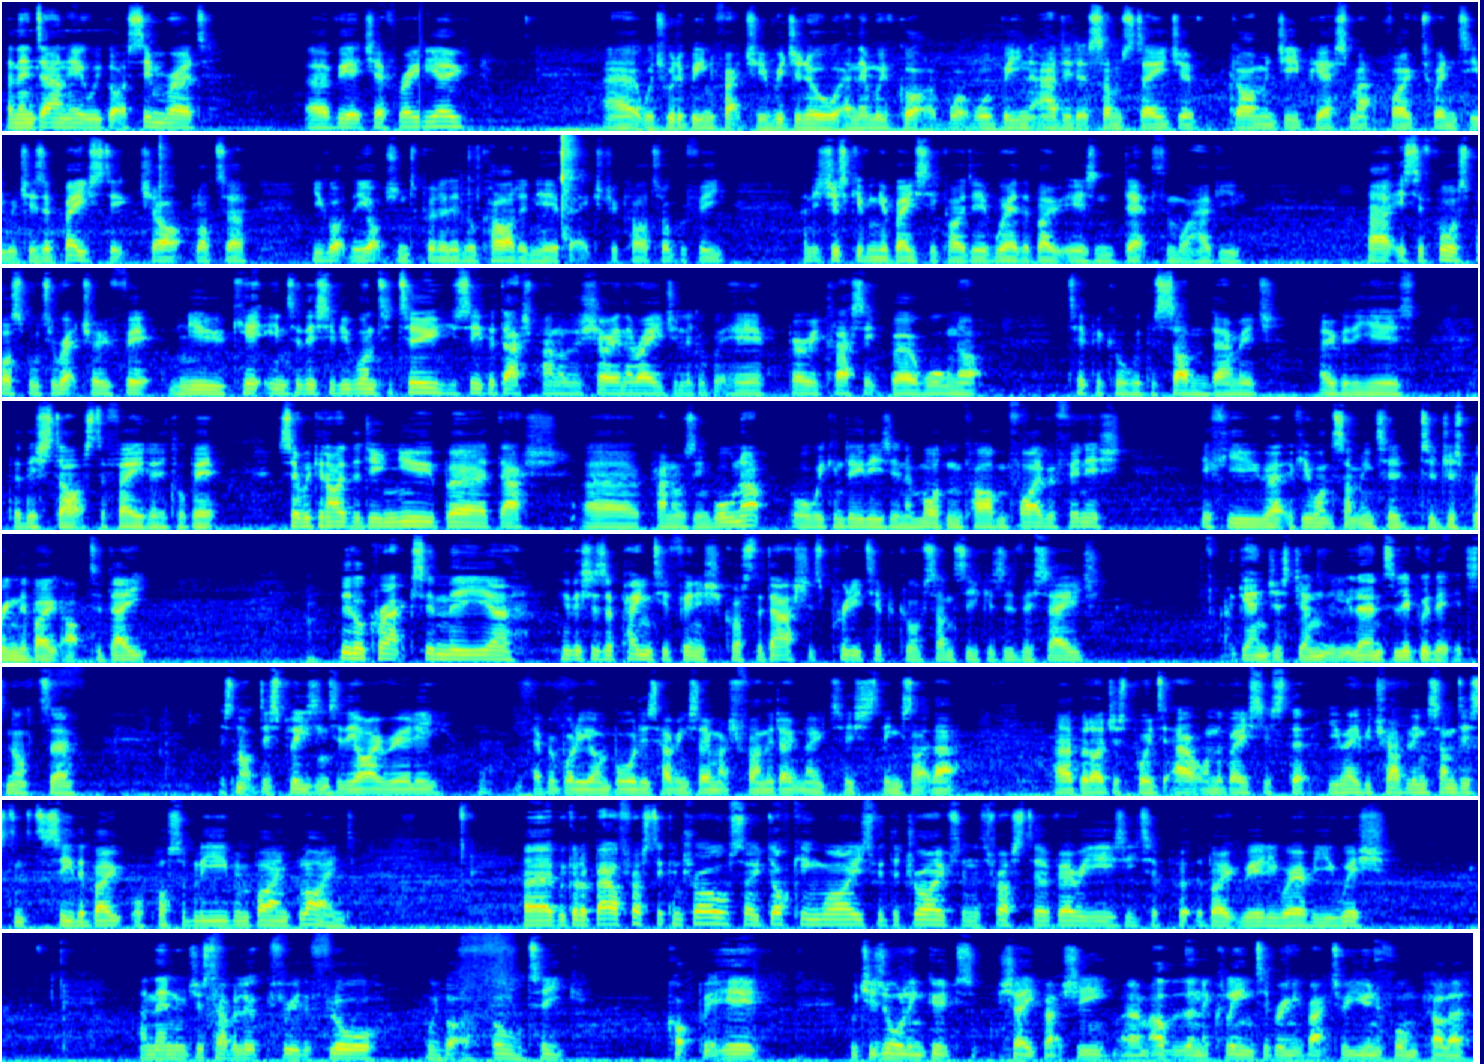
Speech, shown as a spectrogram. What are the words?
and then down here we've got a Simrad uh, VHF radio uh, which would have been factory original and then we've got what will have been added at some stage of Garmin GPS Map 520 which is a basic chart plotter. You've got the option to put a little card in here for extra cartography and it's just giving a basic idea of where the boat is and depth and what have you. Uh, it's of course possible to retrofit new kit into this if you wanted to. You see the dash panels are showing their age a little bit here. Very classic burr walnut typical with the sun damage over the years that this starts to fade a little bit so we can either do new burr dash uh, panels in walnut or we can do these in a modern carbon fibre finish if you uh, if you want something to, to just bring the boat up to date. Little cracks in the, uh, this is a painted finish across the dash, it's pretty typical of Sunseekers of this age. Again just generally learn to live with it, it's not uh, it's not displeasing to the eye really. Everybody on board is having so much fun they don't notice things like that uh, but I just point it out on the basis that you may be travelling some distance to see the boat or possibly even buying blind. Uh, we've got a bow thruster control, so docking wise with the drives and the thruster, very easy to put the boat really wherever you wish. And then we just have a look through the floor. We've got a full teak cockpit here, which is all in good shape actually, um, other than a clean to bring it back to a uniform colour.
